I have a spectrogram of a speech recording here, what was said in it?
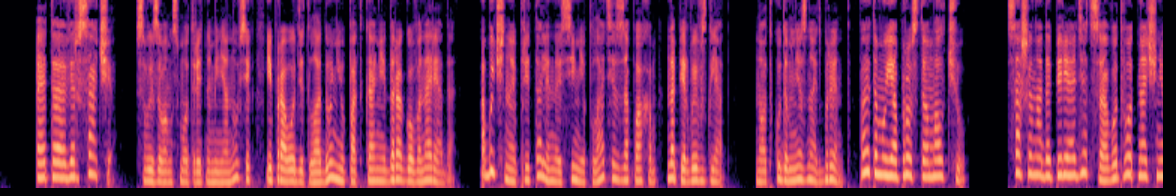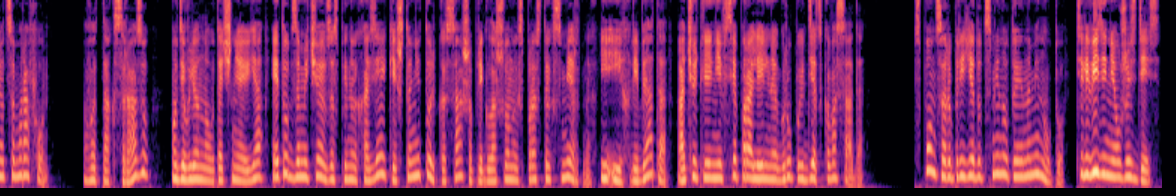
«Это Версаче», — с вызовом смотрит на меня Нусик и проводит ладонью по ткани дорогого наряда. Обычное приталенное синее платье с запахом, на первый взгляд. Но откуда мне знать бренд? Поэтому я просто молчу. Саше надо переодеться, а вот-вот начнется марафон. Вот так сразу? Удивленно уточняю я, и тут замечаю за спиной хозяйки, что не только Саша приглашен из простых смертных и их ребята, а чуть ли не все параллельные группы детского сада. Спонсоры приедут с минуты на минуту, телевидение уже здесь.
